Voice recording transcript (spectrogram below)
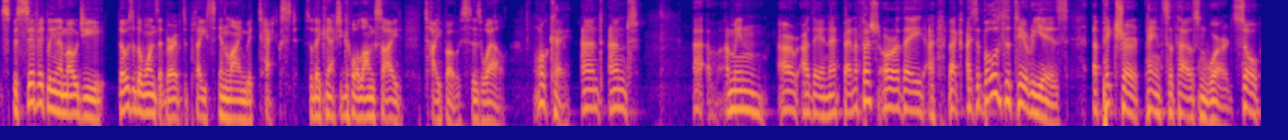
specifically an emoji, those are the ones that we're able to place in line with text. So they can actually go alongside typos as well. Okay, and and uh, I mean, are are they a net benefit or are they uh, like? I suppose the theory is a picture paints a thousand words. So,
